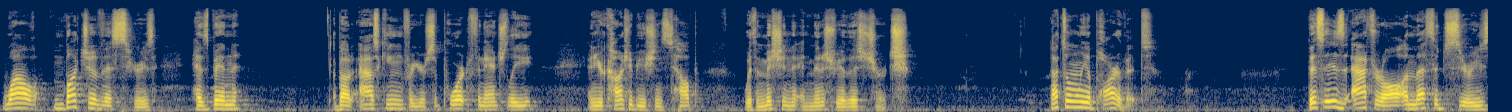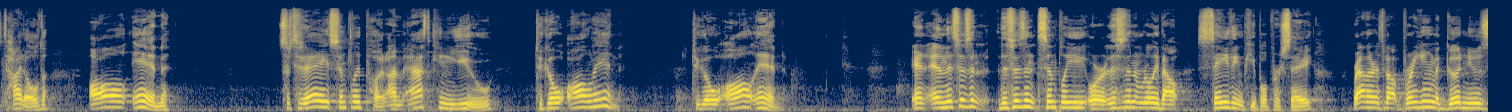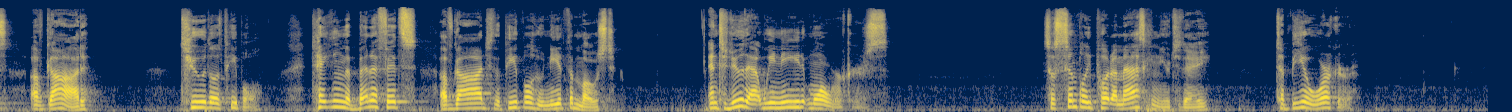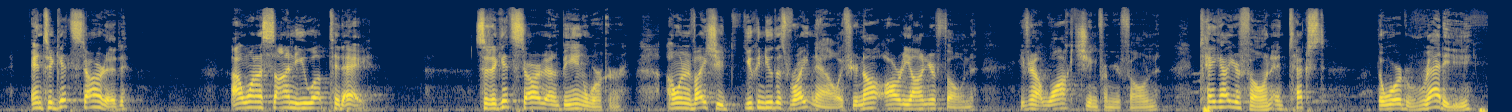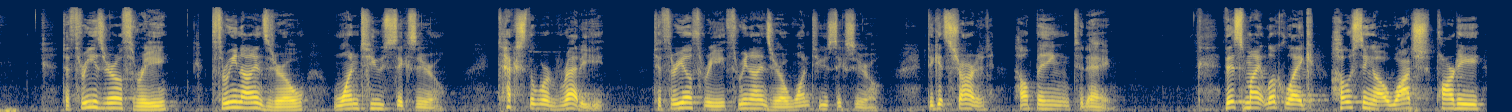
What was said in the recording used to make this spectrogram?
while much of this series has been about asking for your support financially and your contributions to help with the mission and ministry of this church. That's only a part of it. This is, after all, a message series titled All In. So today, simply put, I'm asking you to go all in. To go all in. And, and this, isn't, this isn't simply, or this isn't really about saving people per se, Rather, it's about bringing the good news of God to those people, taking the benefits of God to the people who need it the most. And to do that, we need more workers. So, simply put, I'm asking you today to be a worker. And to get started, I want to sign you up today. So, to get started on being a worker, I want to invite you, you can do this right now. If you're not already on your phone, if you're not watching from your phone, take out your phone and text the word ready to 303 390 1260. Text the word ready to 303 390 1260 to get started helping today. This might look like hosting a watch party,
